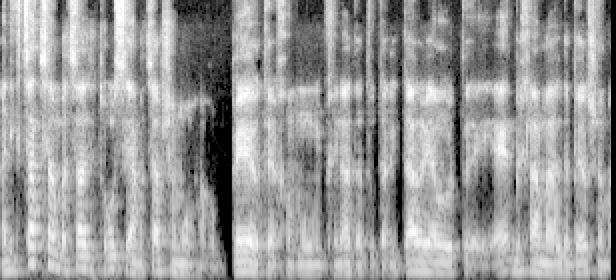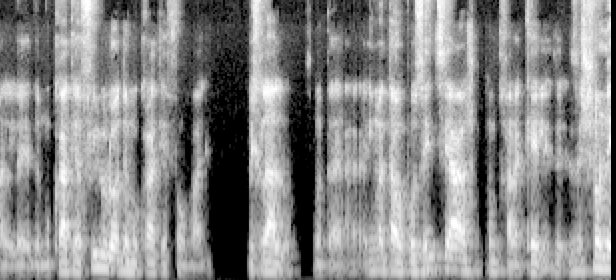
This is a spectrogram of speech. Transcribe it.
אני קצת שם בצד את רוסיה, המצב שם הוא הרבה יותר חמור מבחינת הטוטליטריות, אין בכלל מה לדבר שם על דמוקרטיה, אפילו לא דמוקרטיה פורמלית, בכלל לא. זאת אומרת, אם אתה אופוזיציה, שולחים אותך לכלא, זה, זה שונה.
